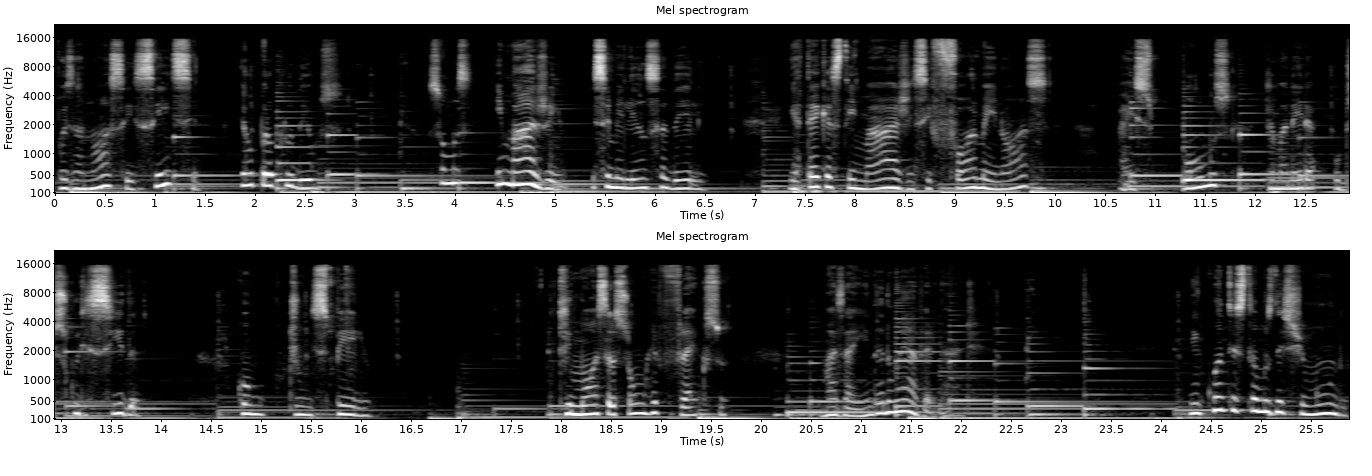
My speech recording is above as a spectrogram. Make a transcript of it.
pois a nossa essência é o próprio Deus. Somos imagem e semelhança dele. E até que esta imagem se forme em nós, a expomos de maneira obscurecida, como de um espelho, que mostra só um reflexo, mas ainda não é a verdade. Enquanto estamos neste mundo,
